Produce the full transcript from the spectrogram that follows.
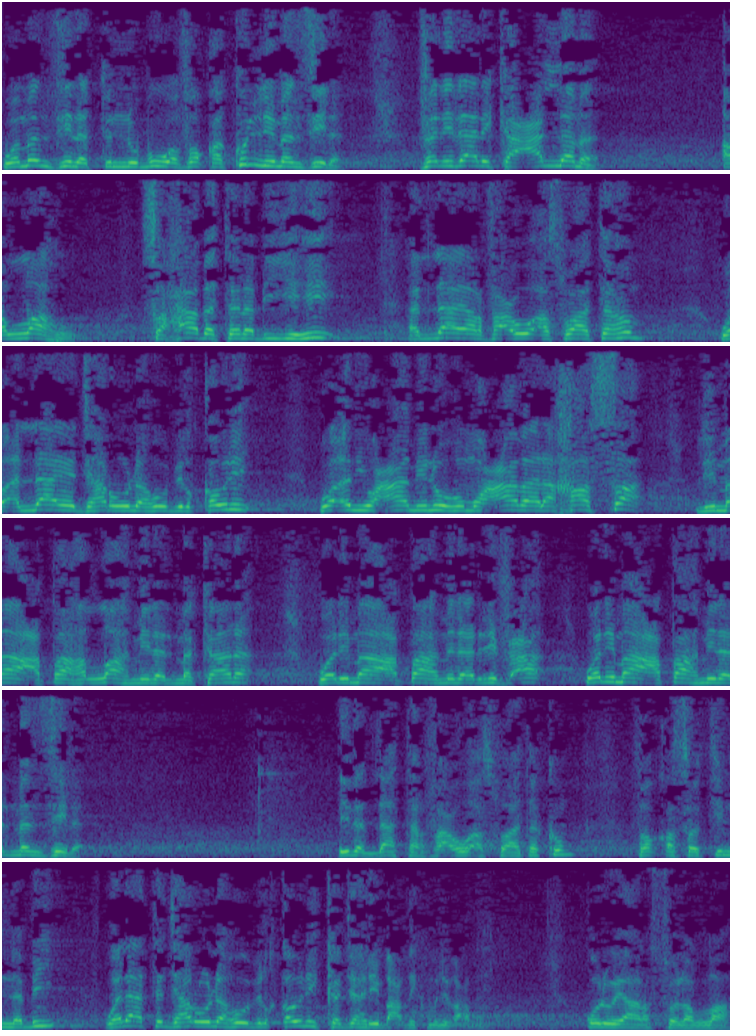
ومنزلة النبوة فوق كل منزلة. فلذلك علم الله صحابة نبيه أن لا يرفعوا أصواتهم وأن لا يجهروا له بالقول وأن يعاملوه معاملة خاصة لما أعطاه الله من المكانة ولما أعطاه من الرفعة ولما أعطاه من المنزلة. إذا لا ترفعوا أصواتكم فوق صوت النبي ولا تجهروا له بالقول كجهر بعضكم لبعض. قولوا يا رسول الله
